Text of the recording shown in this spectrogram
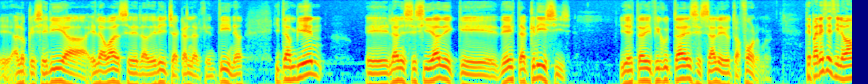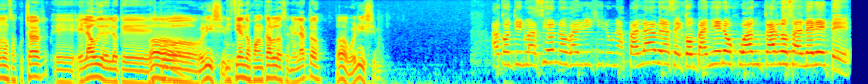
eh, a lo que sería el avance de la derecha acá en la Argentina, y también eh, la necesidad de que de esta crisis y de estas dificultades se sale de otra forma. ¿Te parece si lo vamos a escuchar eh, el audio de lo que ah, estuvo diciendo Juan Carlos en el acto? Ah, buenísimo. A continuación nos va a dirigir unas palabras el compañero Juan Carlos Alderete,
